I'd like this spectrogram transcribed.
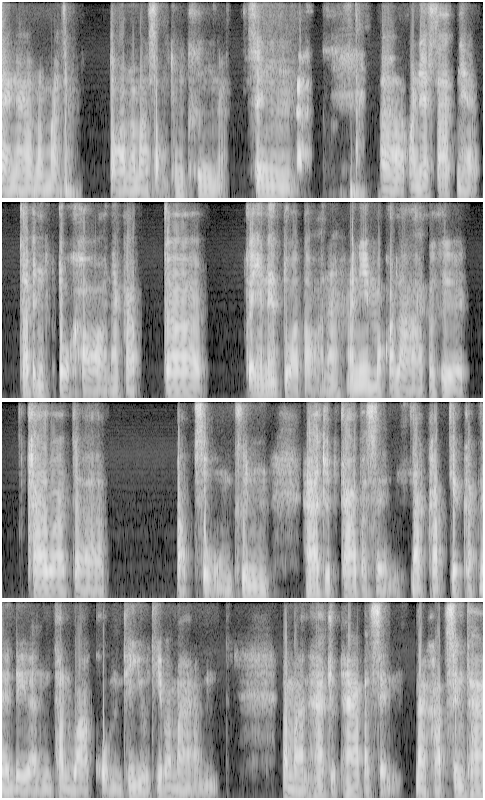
รายงานมามาจากตอนประมาณสองทุ่มครึ่งอะ ซึ่งเอ่อคอนเดซัสเนี่ย ถ้าเป็นตัวคอนะครับ ก็ก็ยังเล่นตัวต่อนะ อันนี้มกราก็คือคาดว่าจะ ปรับสูงขึ้น 5.9%นะครับเทียบกับในเดือนธันวาคมที่อยู่ที่ประมาณประมาณ 5.5%นะครับ ซึ่งถ้า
